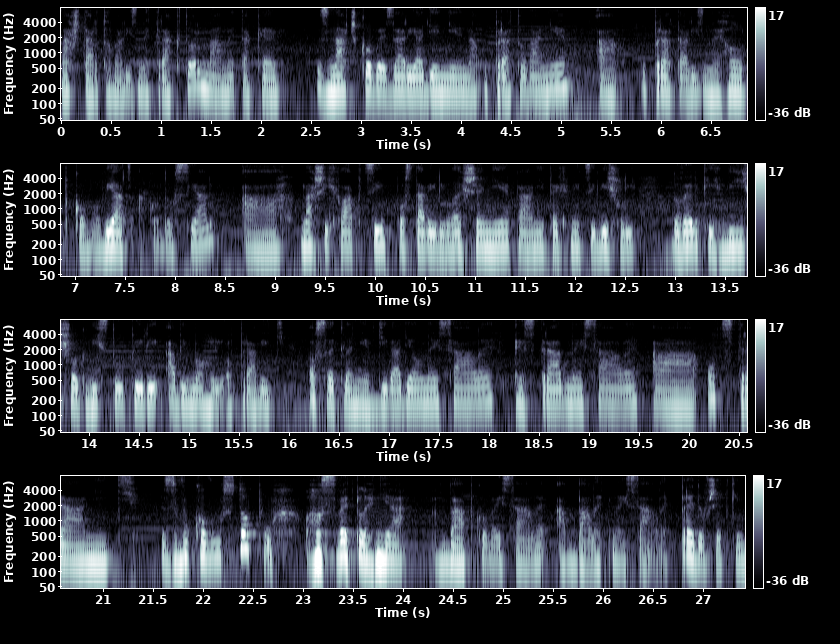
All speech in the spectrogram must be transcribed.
Naštartovali sme traktor, máme také značkové zariadenie na upratovanie a upratali sme hĺbkovo viac ako dosiaľ a naši chlapci postavili lešenie, páni technici vyšli do veľkých výšok, vystúpili, aby mohli opraviť osvetlenie v divadelnej sále, v estrádnej sále a odstrániť zvukovú stopu osvetlenia v bábkovej sále a v baletnej sále. Predovšetkým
